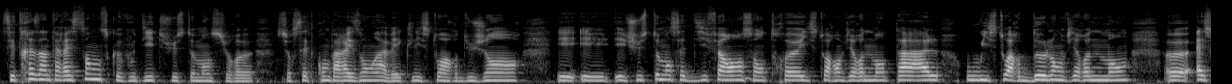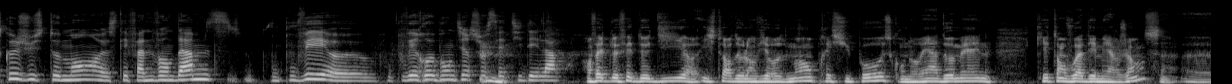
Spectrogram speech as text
C'est très intéressant ce que vous dites justement sur, euh, sur cette comparaison avec l'histoire du genre et, et, et, justement cette différence entre histoire environnementale ou histoire de l'environnement. Euh, Est-ce que justement, euh, Stéphane Van Damme, vous pouvez, euh, vous pouvez rebondir sur cette idée-là? En fait, le fait de dire histoire de l'environnement présuppose qu'on aurait un domaine qui est en voie d'émergence. Euh,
